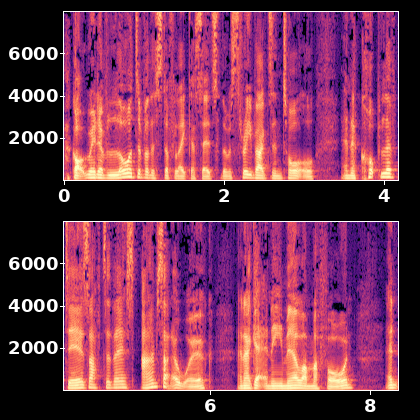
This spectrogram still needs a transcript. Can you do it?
I got rid of loads of other stuff, like I said, so there was three bags in total. And a couple of days after this, I'm sat at work and I get an email on my phone, and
